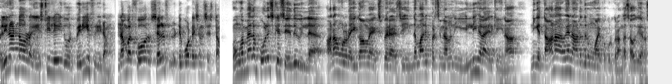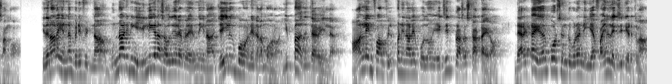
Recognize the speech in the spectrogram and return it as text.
வெளிநாட்டோட ஹிஸ்ட்ரியிலே இது ஒரு பெரிய freedom number four self deportation system உங்கள் மேலே போலீஸ் கேஸ் எதுவும் இல்லை. ஆனால் உங்களோட இகாமை எக்ஸ்பயர் ஆயிடுச்சு. இந்த மாதிரி பிரச்சனைனால நீங்கள் இல்லீகலாக இருக்கீங்கன்னா நீங்கள் தானாகவே நாடு திரும்ப வாய்ப்பு கொடுக்குறாங்க சவுதி அரசாங்கம். இதனால் என்ன பெனிஃபிட்னா முன்னாடி நீங்கள் இல்லீகலாக சவுதி அரேபியாவில் இருந்தீங்கன்னா ஜெயிலுக்கு போக வேண்டிய நிலமை வரும். இப்போ அது தேவையில்லை. ஆன்லைன் ஃபார்ம் ஃபில் பண்ணினாலே போதும் எக்ஸிட் ப்ராசஸ் ஸ்டார்ட் ஆயிரும். டைரெக்டாக ஏர்போர்ட் சென்று கூட நீங்கள் ஃபைனல் எக்ஸிட் எடுக்கலாம்.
